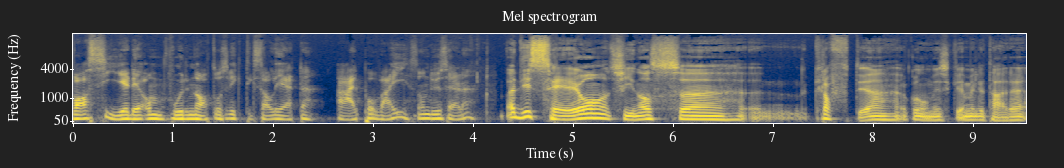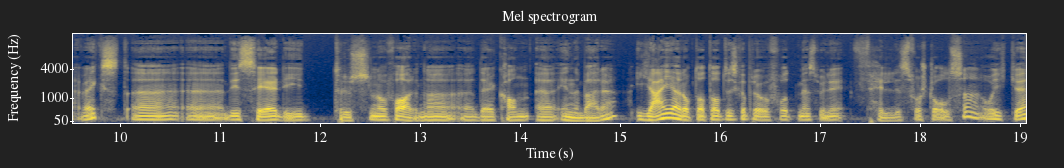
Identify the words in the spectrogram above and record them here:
hva sier det om hvor Natos viktigste allierte er på vei, som du ser det? Nei, De ser jo Kinas uh, kraftige økonomiske militære vekst. Uh, de ser de truslene og farene det kan innebære. Jeg er opptatt av at vi skal prøve å få et mest mulig felles forståelse, og ikke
